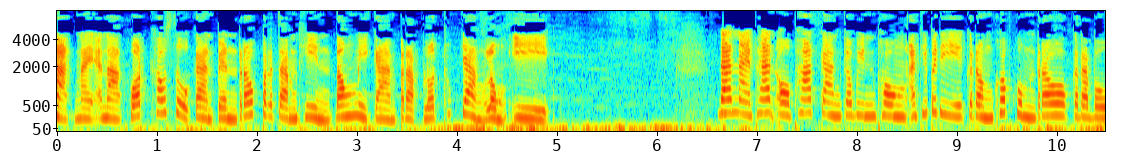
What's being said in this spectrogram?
หากในอนาคตเข้าสู่การเป็นโรคประจำถิ่นต้องมีการปรับลดทุกอย่างลงอีก ด้านนายแพทย์โอภาสการกวินพงศ์อธิบดีกรมควบคุมโรคกระบุ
